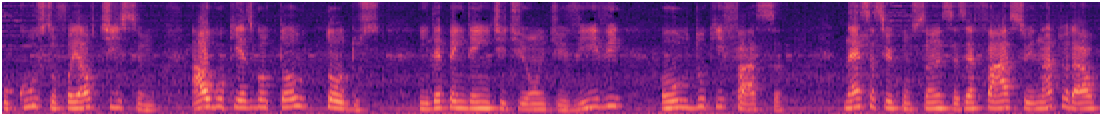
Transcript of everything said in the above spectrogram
O custo foi altíssimo, algo que esgotou todos, independente de onde vive ou do que faça. Nessas circunstâncias é fácil e natural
